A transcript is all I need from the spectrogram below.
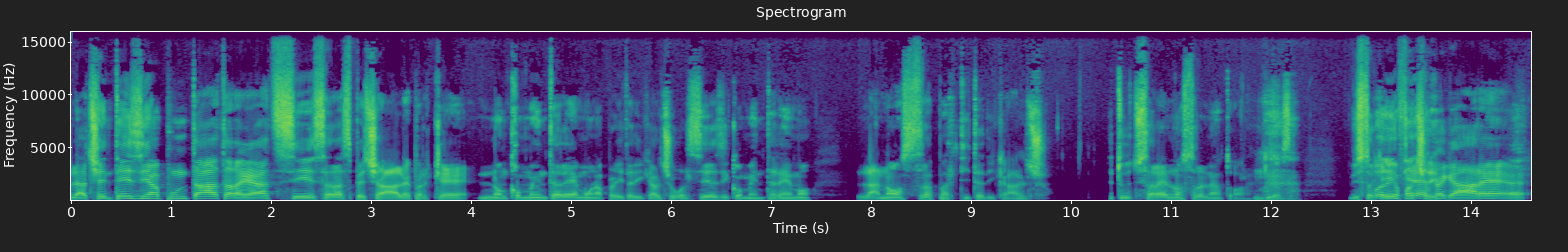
La centesima puntata, ragazzi, sarà speciale perché non commenteremo una partita di calcio qualsiasi, commenteremo la nostra partita di calcio. E tu sarai il nostro allenatore. Visto che io faccio cagare. eh,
